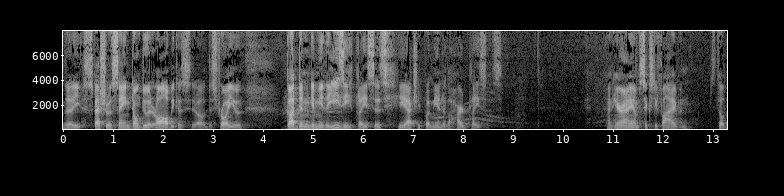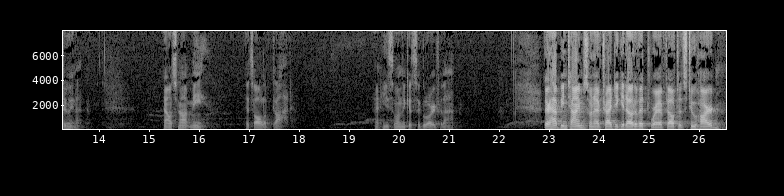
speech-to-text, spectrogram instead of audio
the specialist saying, don't do it at all because it'll destroy you. God didn't give me the easy places, He actually put me into the hard places. And here I am, 65, and still doing it. Now it's not me, it's all of God. And He's the one that gets the glory for that. There have been times when I've tried to get out of it where I've felt it's too hard.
